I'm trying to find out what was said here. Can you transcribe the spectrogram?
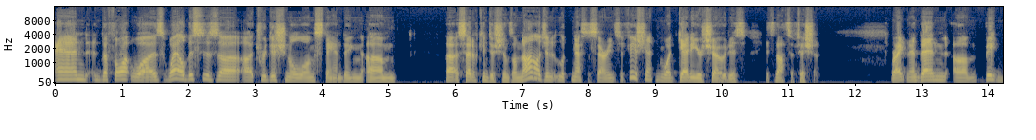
And the thought was, well, this is a, a traditional, longstanding um, uh, set of conditions on knowledge, and it looked necessary and sufficient. And what Gettier showed is it's not sufficient, right? And then um, big,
